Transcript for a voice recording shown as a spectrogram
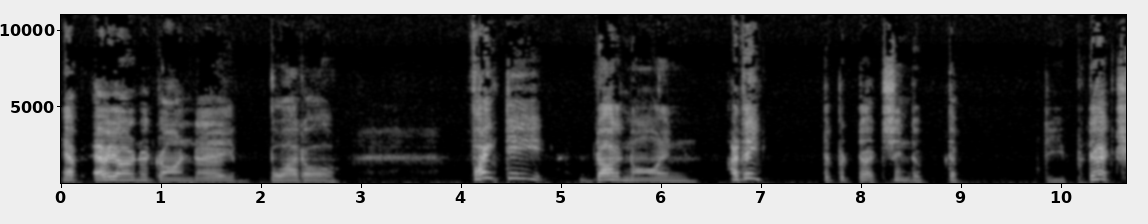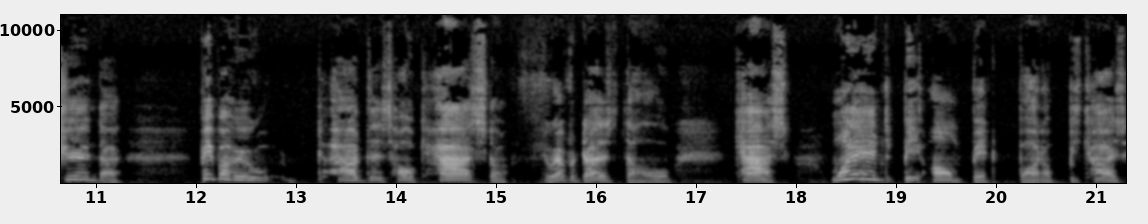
Yep, Ariana Grande, Blattle. Frankie dot nine. I think the production, the production, the people who have this whole cast or whoever does the whole cast wanted him to be on Big Brother because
